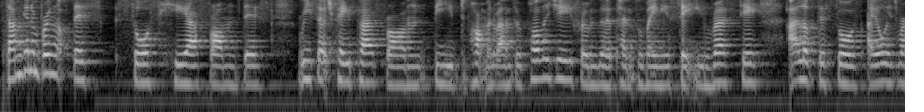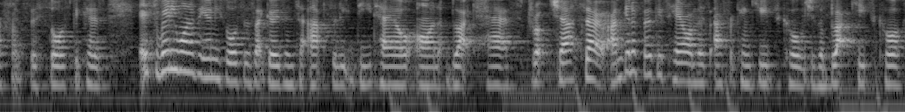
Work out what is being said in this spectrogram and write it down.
So I'm gonna bring up this source here from this research paper from the Department of Anthropology from the Pennsylvania State University. I love this source. I always reference this source because it's really one of the only sources that goes into absolute detail on black hair structure. So I'm gonna focus here on this African cuticle, which is a black cuticle.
